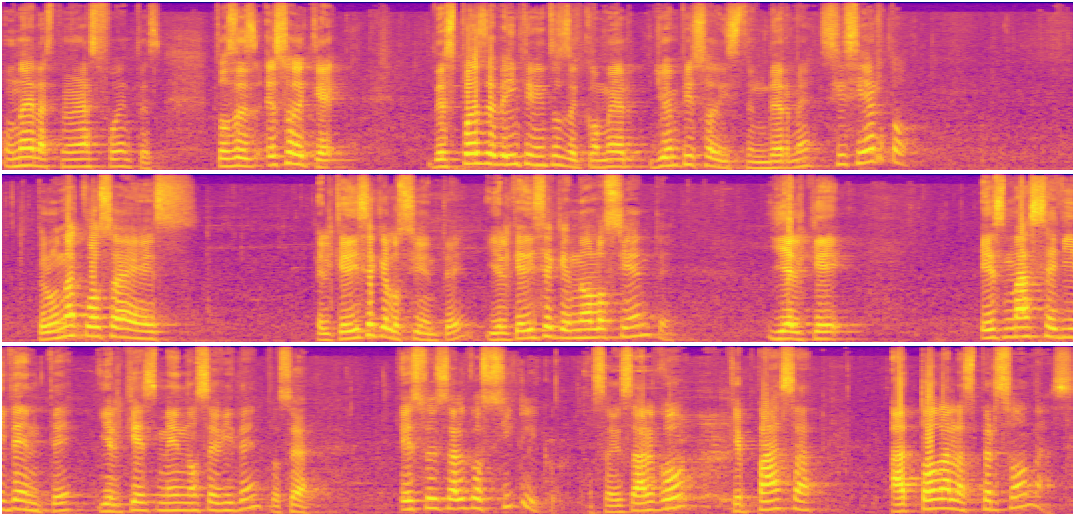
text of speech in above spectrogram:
una de las primeras fuentes. Entonces, eso de que después de 20 minutos de comer yo empiezo a distenderme, sí es cierto. Pero una cosa es el que dice que lo siente y el que dice que no lo siente. Y el que es más evidente y el que es menos evidente. O sea, eso es algo cíclico. O sea, es algo que pasa a todas las personas.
